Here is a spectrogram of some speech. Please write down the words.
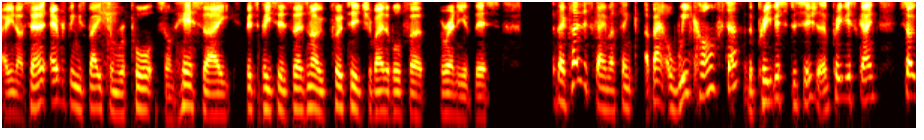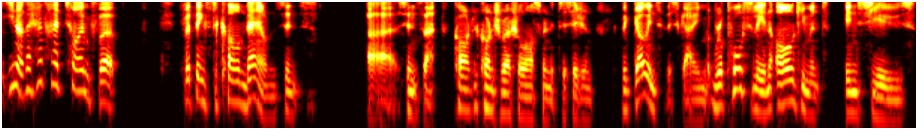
Uh, you know, so everything is based on reports, on hearsay, bits and pieces. There's no footage available for for any of this. They play this game, I think, about a week after the previous decision, the previous game. So you know, they have had time for for things to calm down since uh, since that con- controversial last minute decision. They go into this game. Reportedly, an argument ensues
